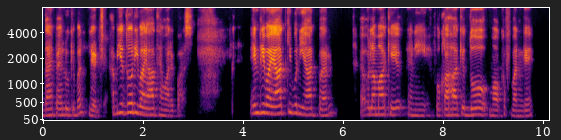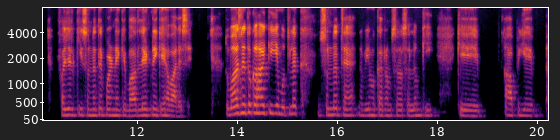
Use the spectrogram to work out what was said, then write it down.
दाएँ पहलू के बल लेट जाए। अब ये दो रिवायात हैं हमारे पास। इन रिवायात की बुनियाद पर उलमा के, यानी फुकाहा के दो मौकफ बन गए, फजर की सुन्नतें पढ़ने के बाद, लेटने के हवाले से। तो बाज ने तो कहा कि ये मुतलक सुन्नत है नबी मुकर्रम वसल्लम की, कि आप ये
